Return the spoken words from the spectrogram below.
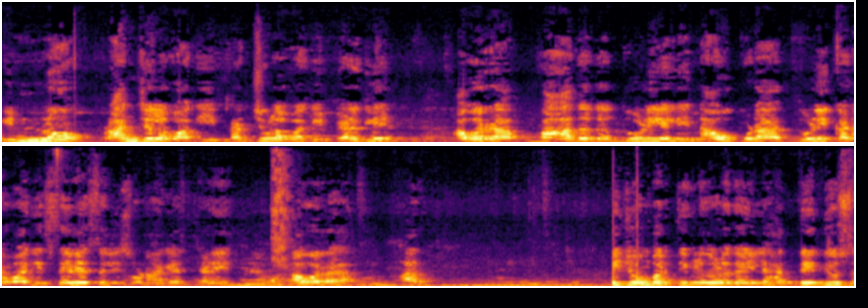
ಇನ್ನೂ ಪ್ರಾಂಜಲವಾಗಿ, ಪ್ರಜ್ವಲವಾಗಿ ಬೆಳಗ್ಲಿ. ಅವರ ಪಾದದ ಧೂಳಿಯಲ್ಲಿ ನಾವು ಕೂಡ ಧೂಳಿ ಕಣವಾಗಿ ಸೇವೆ ಸಲ್ಲಿಸೋಣ ಅಂತ ಹೇಳಿ ಅವರ ಒಂಬತ್ತು ತಿಂಗಳೊಳಗೆ ಇಲ್ಲಿ ಹದಿನೈದು ದಿವಸ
